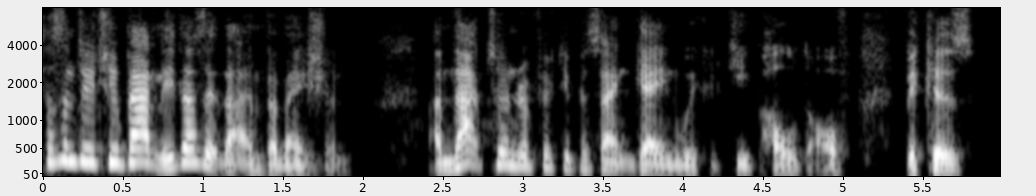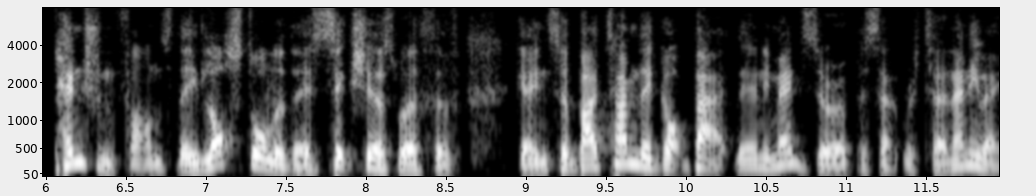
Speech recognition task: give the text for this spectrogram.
Doesn't do too badly, does it? That information. And that 250% gain we could keep hold of because pension funds, they lost all of this, six years worth of gain. So by the time they got back, they only made 0% return anyway.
